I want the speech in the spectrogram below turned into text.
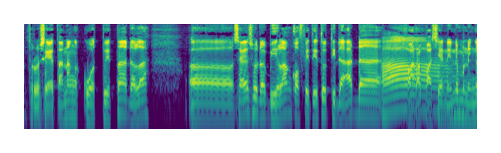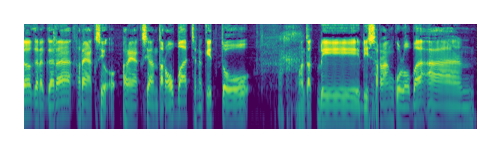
Terus si eta nge-quote tweetnya adalah eh saya sudah bilang Covid itu tidak ada. Ah. Para pasien ini meninggal gara-gara reaksi reaksi antar obat cenah gitu. Mantak di diserang kulobaan.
